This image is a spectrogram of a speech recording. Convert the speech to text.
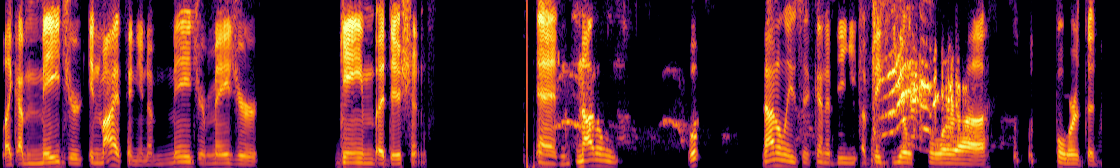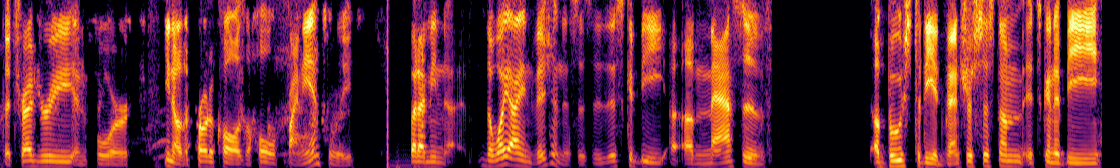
like a major, in my opinion, a major, major game addition. And not only whoop, not only is it going to be a big deal for uh, for the the treasury and for you know the protocol as a whole financially, but I mean the way I envision this is this could be a, a massive a boost to the adventure system. It's going to be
